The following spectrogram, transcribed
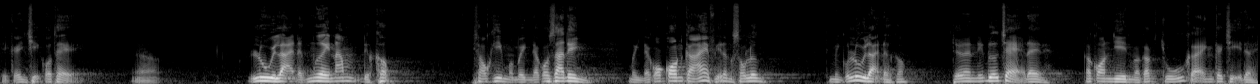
thì các anh chị có thể uh, lùi lại được 10 năm được không? Sau khi mà mình đã có gia đình mình đã có con cái ở phía đằng sau lưng thì mình có lùi lại được không? Cho nên những đứa trẻ ở đây này các con nhìn vào các chú các anh các chị đây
